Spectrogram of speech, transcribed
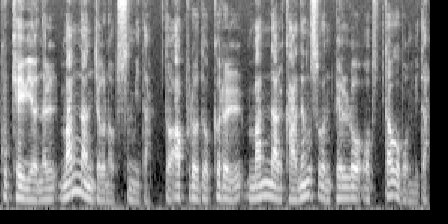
국회의원을 만난 적은 없습니다. 또 앞으로도 그를 만날 가능성은 별로 없다고 봅니다.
